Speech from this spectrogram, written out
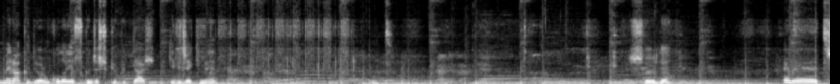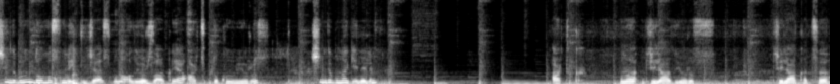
Ve merak ediyorum kolonya sıkınca şu köpükler gidecek mi? Evet. Şöyle. Evet, şimdi bunun donmasını bekleyeceğiz. Bunu alıyoruz arkaya. Artık dokunmuyoruz. Şimdi buna gelelim. Artık buna cila diyoruz. Cila katı.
